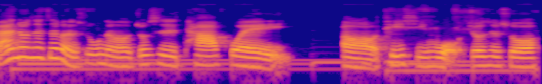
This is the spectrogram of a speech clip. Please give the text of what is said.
反正就是这本书呢，就是他会呃提醒我，就是说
